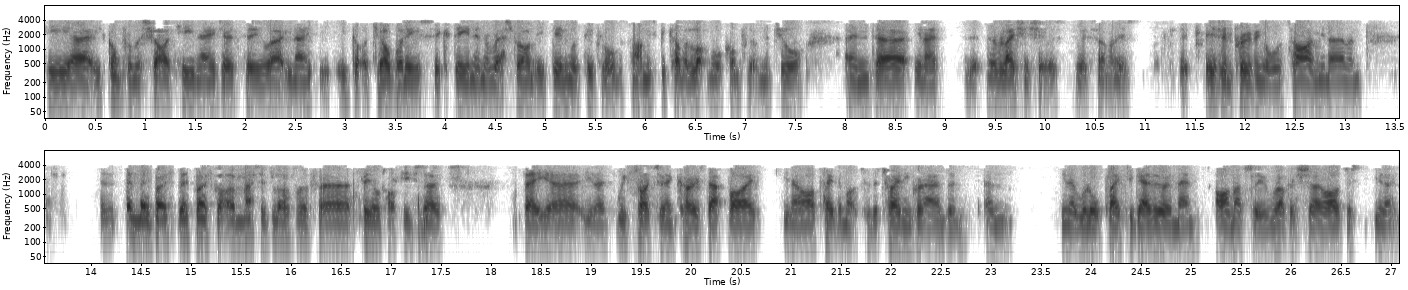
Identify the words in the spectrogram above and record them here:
he uh, he's gone from a shy teenager to uh, you know he got a job when he was 16 in a restaurant. He's dealing with people all the time. He's become a lot more confident and mature, and uh, you know the, the relationship with with Summer is is improving all the time. You know, and and, and they both they've both got a massive love of uh, field hockey. So they uh, you know we've tried to encourage that by you know I'll take them up to the training ground and and you know, we'll all play together and then I'm absolutely rubbish. So I'll just, you know,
